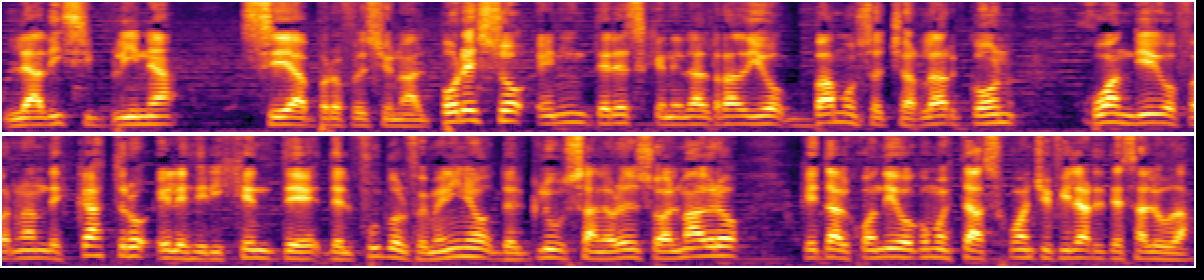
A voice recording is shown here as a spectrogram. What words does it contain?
la disciplina sea profesional. Por eso, en Interés General Radio vamos a charlar con Juan Diego Fernández Castro, él es dirigente del fútbol femenino del Club San Lorenzo de Almagro. ¿Qué tal, Juan Diego? ¿Cómo estás? Juan Chifilardi te saluda.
